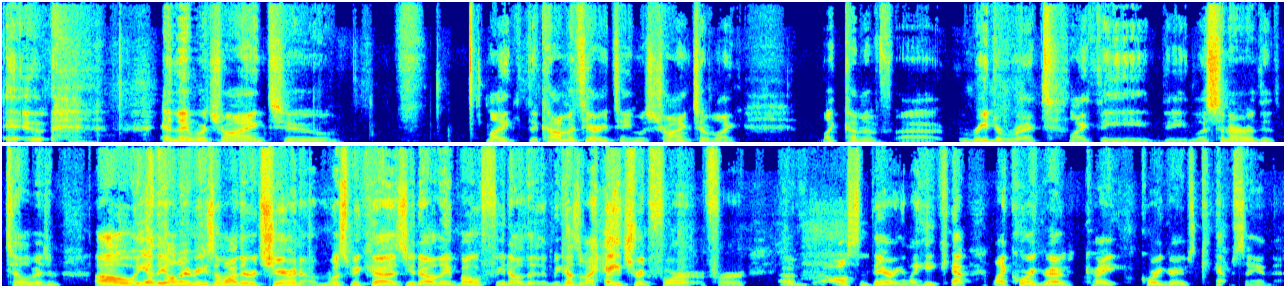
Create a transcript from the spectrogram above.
It- and they were trying to like the commentary team was trying to like like kind of uh redirect like the the listener the television oh yeah the only reason why they were cheering them was because you know they both you know the, because of a hatred for for austin theory like he kept like corey graves corey, graves kept saying that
